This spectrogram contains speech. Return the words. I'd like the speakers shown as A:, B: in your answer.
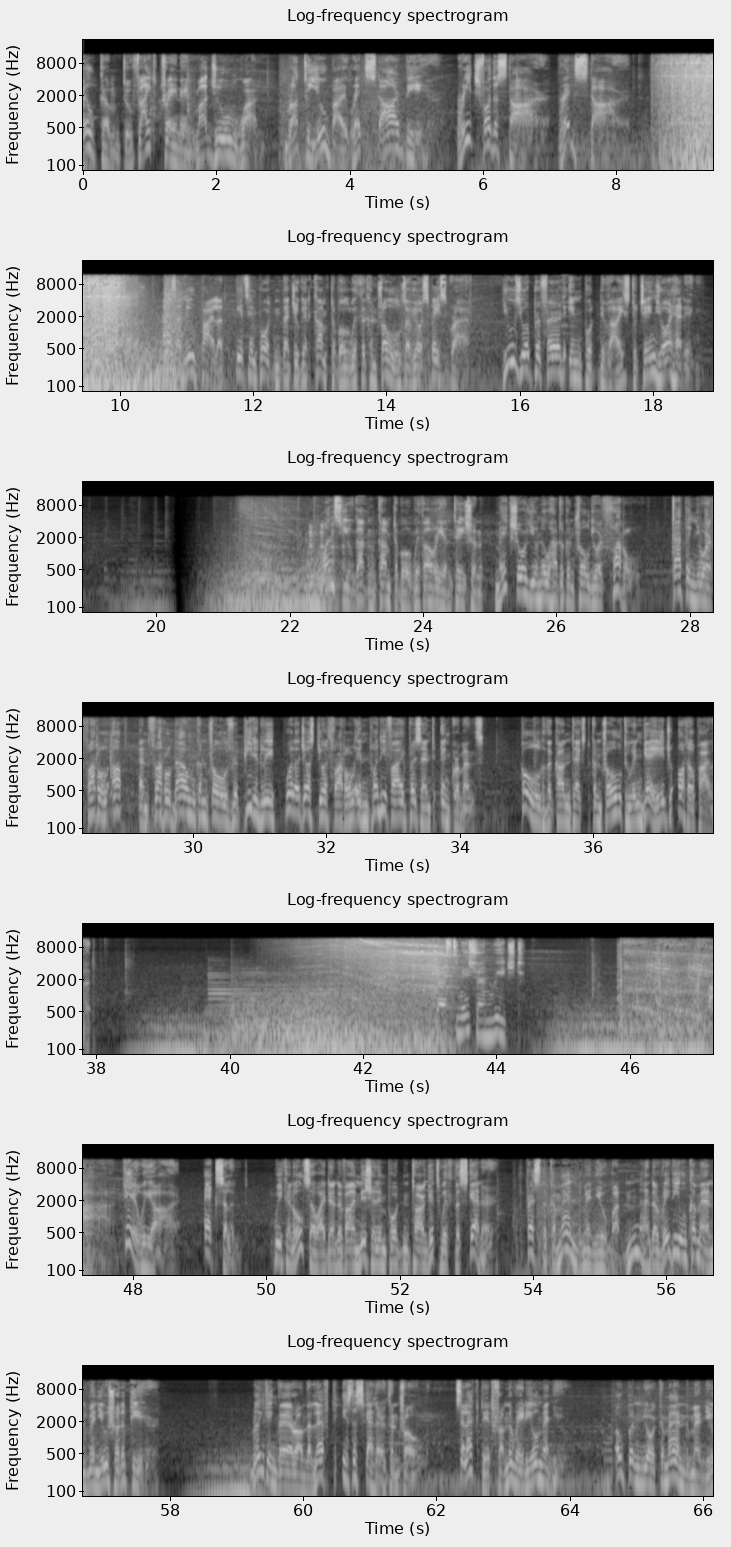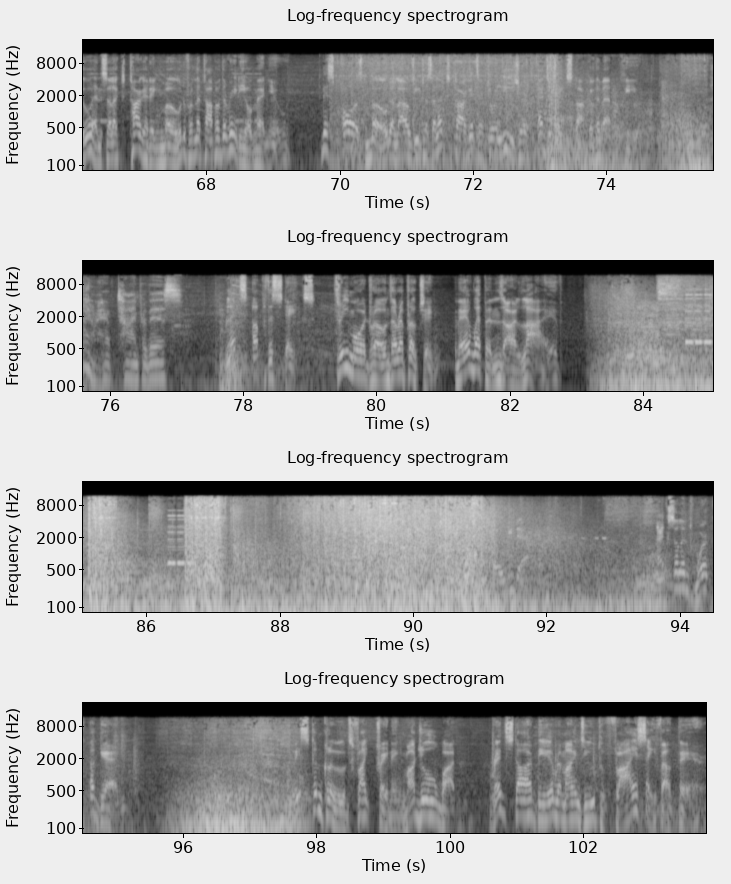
A: Welcome to Flight Training Module 1, brought to you by Red Star Beer. Reach for the star, Red Star. As a new pilot, it's important that you get comfortable with the controls of your spacecraft. Use your preferred input device to change your heading. Once you've gotten comfortable with orientation, make sure you know how to control your throttle. Tapping your throttle up and throttle down controls repeatedly will adjust your throttle in 25% increments. Hold the context control to engage autopilot.
B: Destination reached.
A: Ah, here we are. Excellent. We can also identify mission-important targets with the scanner. Press the Command menu button and a radial command menu should appear. Blinking there on the left is the scanner control. Select it from the radial menu. Open your command menu and select targeting mode from the top of the radial menu. This paused mode allows you to select targets at your leisure and to take stock of the battlefield.
C: I don't have time for this.
A: Let's up the stakes. Three more drones are approaching. Their weapons are live. Excellent work again. This concludes Flight Training Module 1. Red Star Beer reminds you to fly safe out there.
